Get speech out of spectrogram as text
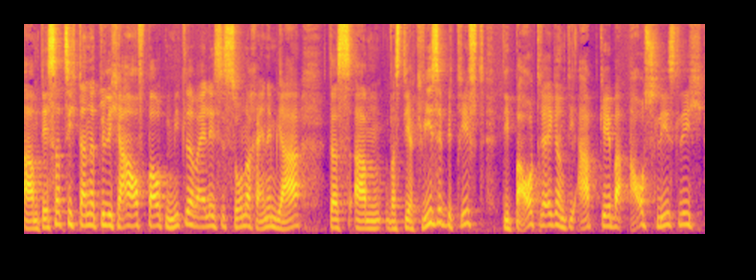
ähm, das hat sich dann natürlich auch aufgebaut und mittlerweile ist es so nach einem Jahr, dass ähm, was die Akquise betrifft, die Bauträger und die Abgeber ausschließlich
